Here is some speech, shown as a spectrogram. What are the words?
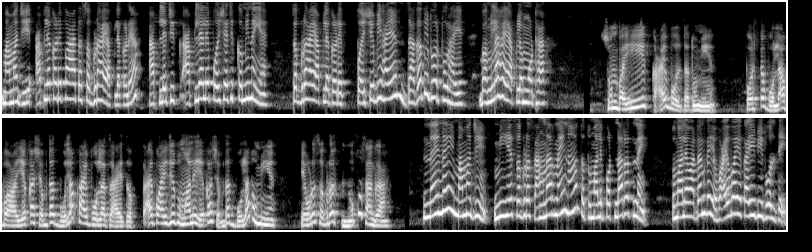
मामाजी आपल्याकडे पहा आता सगळं आहे आपल्याकडे आपल्याची आपल्याला पैशाची कमी नाही आहे सगळं आहे आपल्याकडे पैसे बी आहे जागा बी भरपूर आहे बंगला आहे आपला मोठा. सुनबाई काय बोलता तुम्ही? स्पष्ट बोला बा एका शब्दात बोला काय बोलायचं आहे तर काय पाहिजे तुम्हाला? एका शब्दात बोला तुम्ही. एवढं सगळं नको सांगा. नाही नाही मामाजी मी हे सगळं सांगणार नाही ना तर तुम्हाला पटणारच नाही. तुम्हाला वाटण काय वाय वाय काही बी बोलते.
